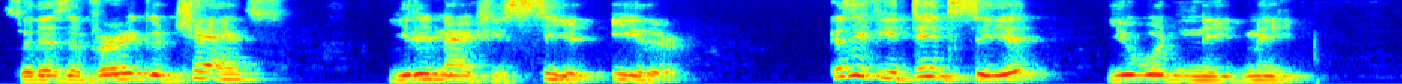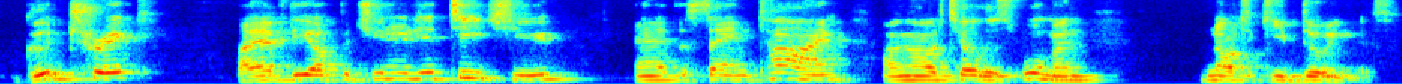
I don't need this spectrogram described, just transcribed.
So there's a very good chance you didn't actually see it either. Because if you did see it, you wouldn't need me. Good trick. I have the opportunity to teach you. And at the same time, I'm going to tell this woman not to keep doing this.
